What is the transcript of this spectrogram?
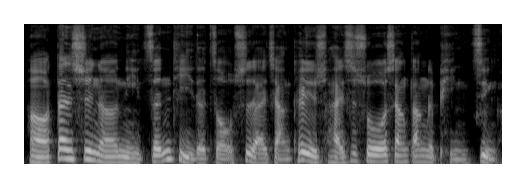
啊，但是呢，你整体的走势来讲，可以还是说相当的平静啊。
